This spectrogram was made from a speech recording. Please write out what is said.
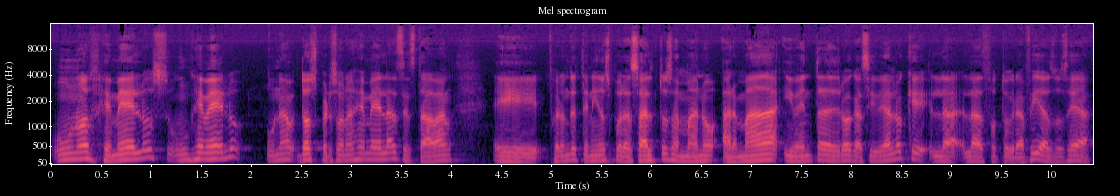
unos gemelos, un gemelo, una, dos personas gemelas estaban, eh, fueron detenidos por asaltos a mano armada y venta de drogas. Y vean lo que las fotografías, o sea,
